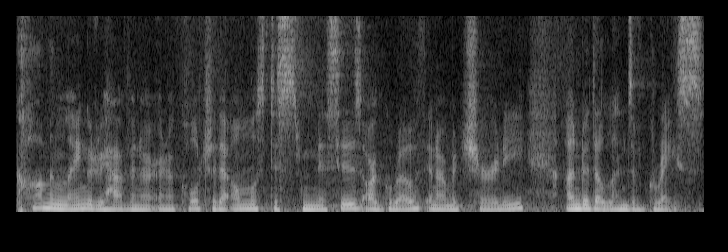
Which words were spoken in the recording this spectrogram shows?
common language we have in our, in our culture that almost dismisses our growth and our maturity under the lens of grace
